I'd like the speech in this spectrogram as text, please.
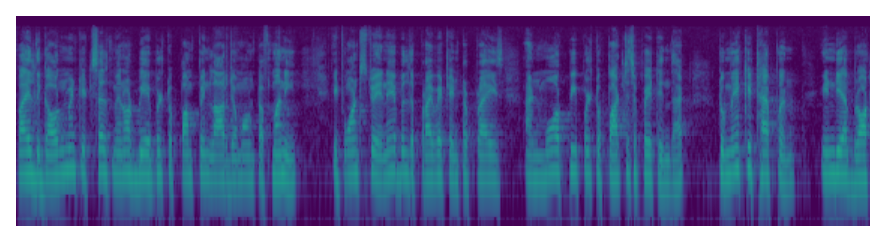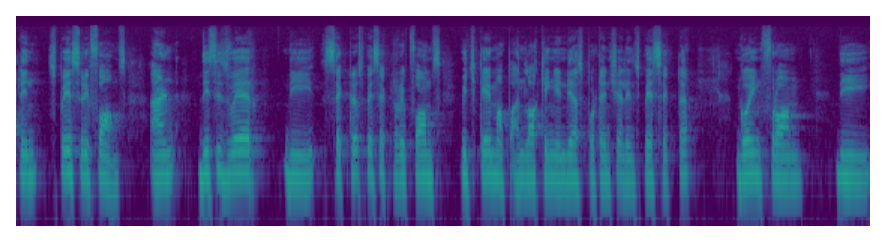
while the government itself may not be able to pump in large amount of money, it wants to enable the private enterprise and more people to participate in that. To make it happen, India brought in space reforms, and this is where the sector, space sector reforms which came up unlocking India's potential in space sector, going from the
